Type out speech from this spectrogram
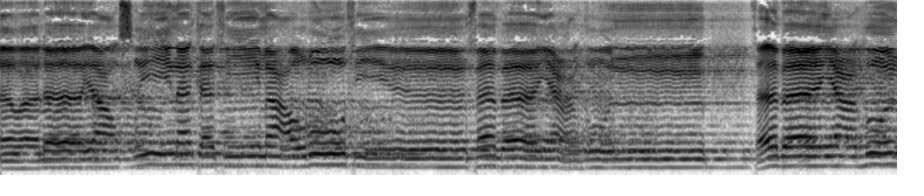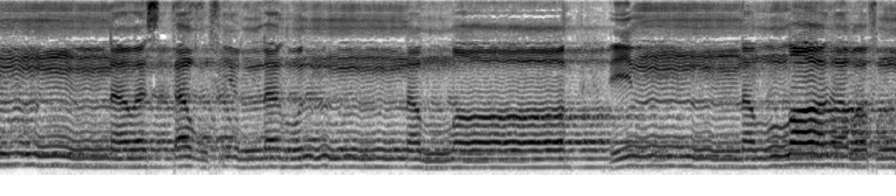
ولا يعصينك في معروف فبايعهن فبايعهن واستغفر لهن الله إن الله غفور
